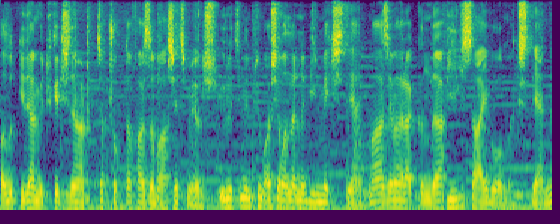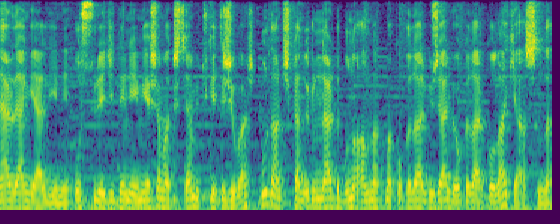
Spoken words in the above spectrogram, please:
alıp giden bir tüketiciden artık da çok da fazla bahsetmiyoruz. Üretimin tüm aşamalarını bilmek isteyen, malzemeler hakkında bilgi sahibi olmak isteyen, nereden geldiğini, o süreci, deneyimi yaşamak isteyen bir tüketici var. Buradan çıkan ürünlerde bunu anlatmak o kadar güzel ve o kadar kolay ki aslında.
